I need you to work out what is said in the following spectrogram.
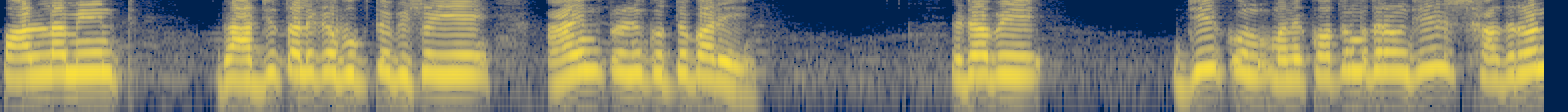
পার্লামেন্ট রাজ্য তালিকাভুক্ত বিষয়ে আইন প্রণয়ন করতে পারে। এটা হবে যে কোন মানে কত ধারা অনুযায়ী সাধারণ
